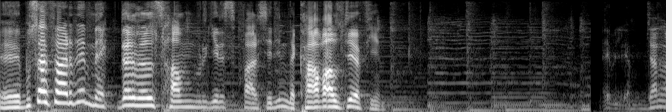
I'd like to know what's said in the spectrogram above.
Ee, bu sefer de McDonald's hamburgeri sipariş edeyim de kahvaltı yapayım. Ne bileyim canım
